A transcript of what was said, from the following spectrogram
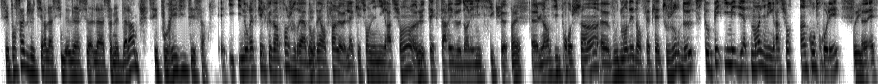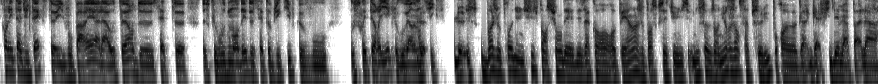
C'est pour ça que je tire la, sin- la- la sonnette d'alarme. C'est pour éviter ça. Il nous reste quelques instants. Je voudrais aborder enfin le- la question de l'immigration. Euh, Oui. Le texte arrive dans l'hémicycle euh, lundi prochain. Vous demandez dans cette lettre toujours de stopper immédiatement l'immigration incontrôlée. Est-ce qu'en l'état du texte, il vous à la hauteur de cette de ce que vous demandez, de cet objectif que vous vous souhaiteriez que le gouvernement Le- se fixe Le, moi, je prône une suspension des, des accords européens. Je pense que c'est une. Nous sommes en urgence absolue pour euh, filer la, la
